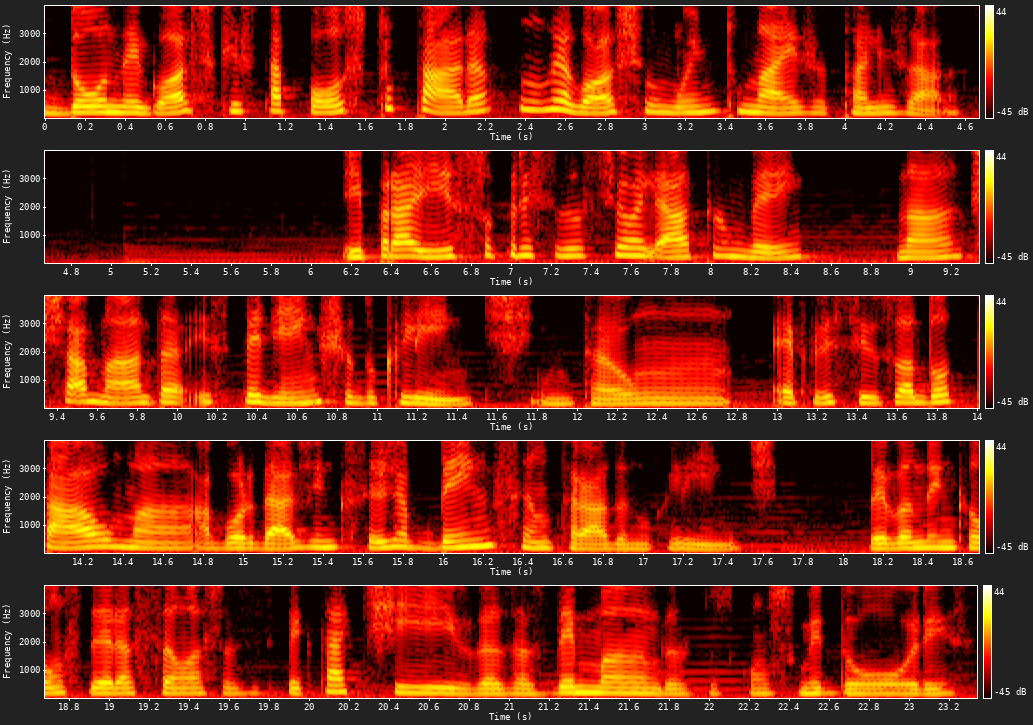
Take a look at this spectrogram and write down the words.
do negócio que está posto para um negócio muito mais atualizado. E para isso precisa se olhar também na chamada experiência do cliente. Então, é preciso adotar uma abordagem que seja bem centrada no cliente levando em consideração as suas expectativas, as demandas dos consumidores.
